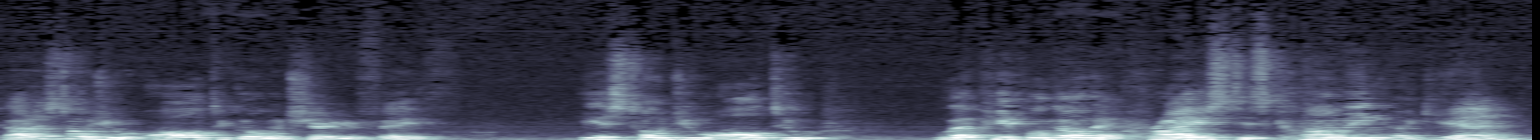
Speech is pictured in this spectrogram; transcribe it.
God has told you all to go and share your faith. He has told you all to let people know that Christ is coming again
